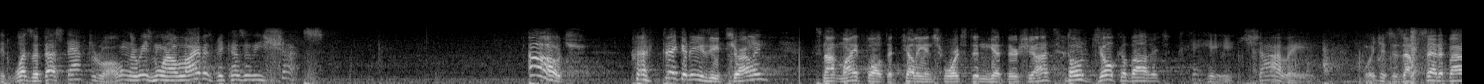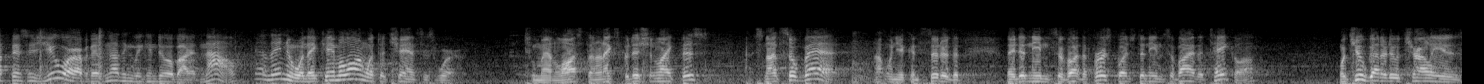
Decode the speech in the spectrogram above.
It was the dust after all, and the reason we're alive is because of these shots. Ouch! Take it easy, Charlie. It's not my fault that Kelly and Schwartz didn't get their shots. Don't joke about it. Hey, Charlie. We're just as upset about this as you are, but there's nothing we can do about it now. Yeah, they knew when they came along what the chances were. Two men lost on an expedition like this, that's not so bad. Not when you consider that they didn't even survive, the first bunch didn't even survive the takeoff. What you've got to do, Charlie, is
